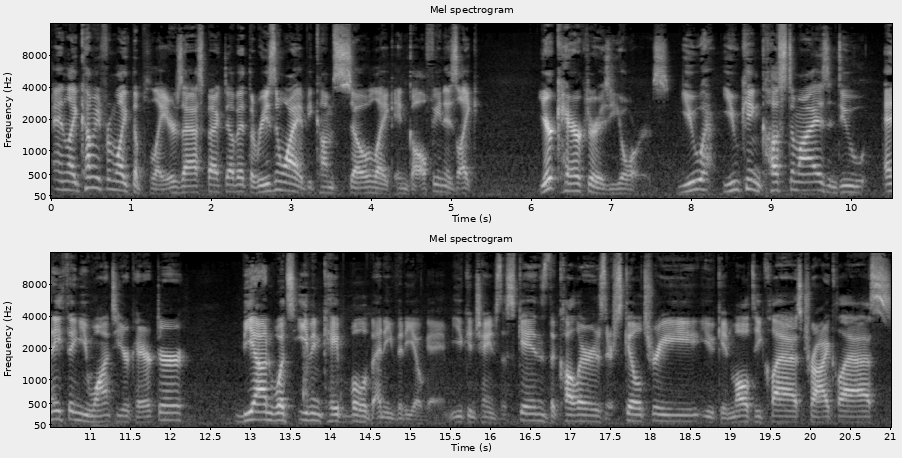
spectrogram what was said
and like coming from like the players aspect of it the reason why it becomes so like engulfing is like your character is yours. You you can customize and do anything you want to your character beyond what's even capable of any video game. You can change the skins the colors their skill tree. You can multi-class tri-class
